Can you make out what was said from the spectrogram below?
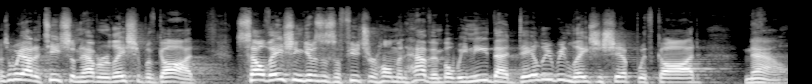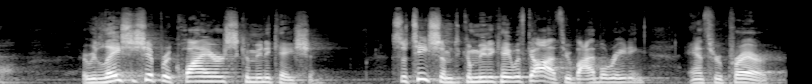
And so we ought to teach them to have a relationship with God. Salvation gives us a future home in heaven, but we need that daily relationship with God now. A relationship requires communication. So teach them to communicate with God through Bible reading and through prayer.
